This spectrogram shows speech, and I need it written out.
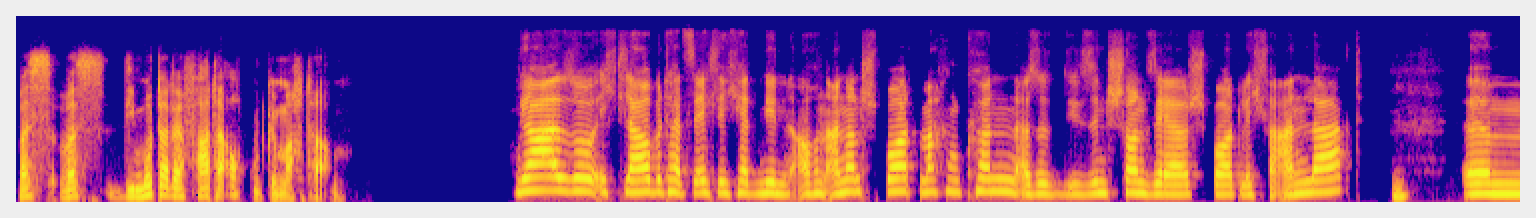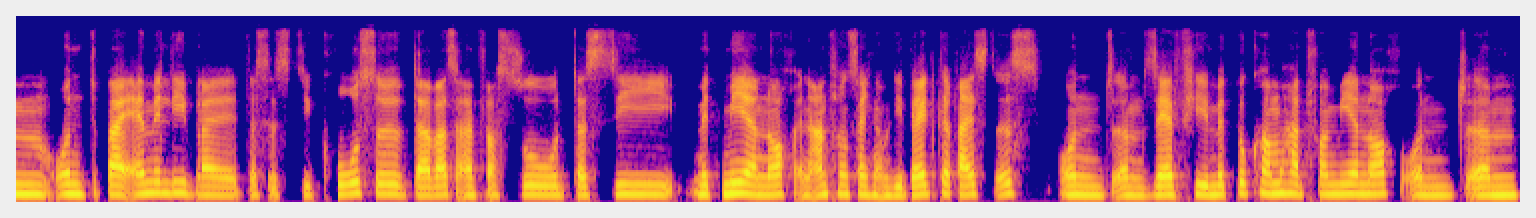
was, was die Mutter, der Vater auch gut gemacht haben. Ja, also ich glaube tatsächlich hätten die auch einen anderen Sport machen können. Also die sind schon sehr sportlich veranlagt. Ähm, und bei Emily, bei, das ist die große, da war es einfach so, dass sie mit mir noch in Anführungszeichen um die Welt gereist ist und ähm, sehr viel mitbekommen hat von mir noch und ähm,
